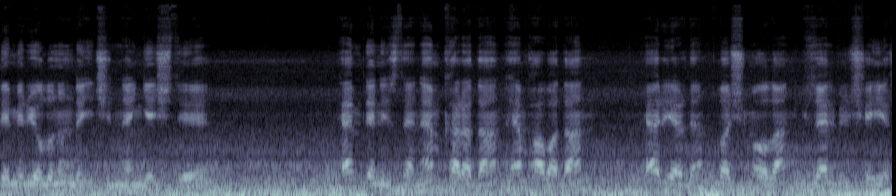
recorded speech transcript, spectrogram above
demir yolunun da içinden geçtiği hem denizden hem karadan hem havadan her yerden ulaşımı olan güzel bir şehir.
